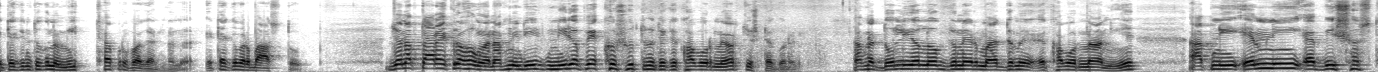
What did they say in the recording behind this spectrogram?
এটা কিন্তু কোনো মিথ্যা প্রোপাগান্ডা না, এটা একেবারে বাস্তব। জনাব তারেক রহমান, আপনি নিরপেক্ষ সূত্র থেকে খবর নেওয়ার চেষ্টা করেন। আপনার দলীয় লোকজনের মাধ্যমে খবর না নিয়ে আপনি এমনি বিশ্বস্ত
